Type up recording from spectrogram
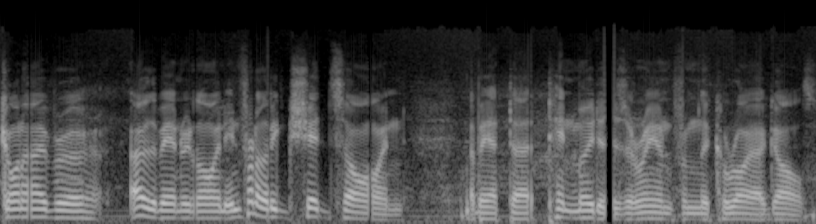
gone over over the boundary line in front of the big shed sign, about uh, 10 metres around from the Corio goals.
